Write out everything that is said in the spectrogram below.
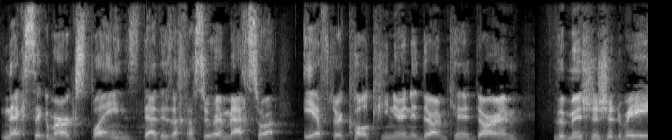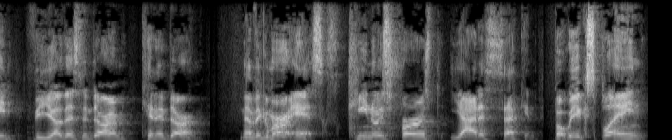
Next, the Gemara explains that there's a Chasura Mechsora after Kol Kinu Nidarim Kinidarim, the Mishnah should read V'yades Nidarim Kinidarim. Now the Gemara asks, Kino is first, Yad is second. But we explain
